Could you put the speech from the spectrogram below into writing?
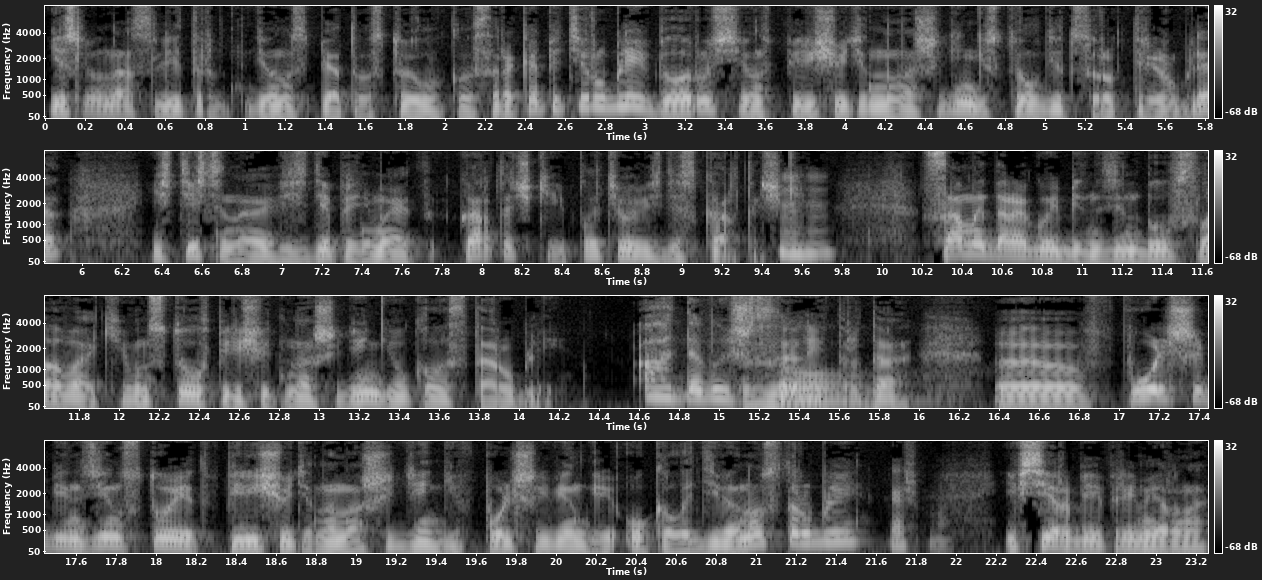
Если у нас литр 95-го стоил около 45 рублей, в Беларуси он в пересчете на наши деньги стоил где-то 43 рубля. Естественно, везде принимает карточки и платил везде с карточки. Угу. Самый дорогой бензин был в Словакии. Он стоил в пересчете на наши деньги около 100 рублей. А, да вы что? За литр, да. Э, в Польше бензин стоит в пересчете на наши деньги в Польше и Венгрии около 90 рублей. Кошмар. И в Сербии примерно.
